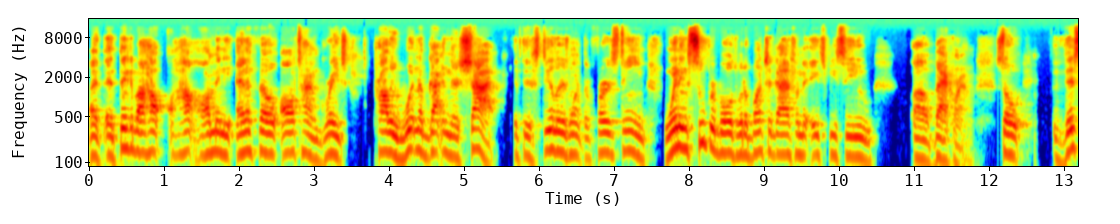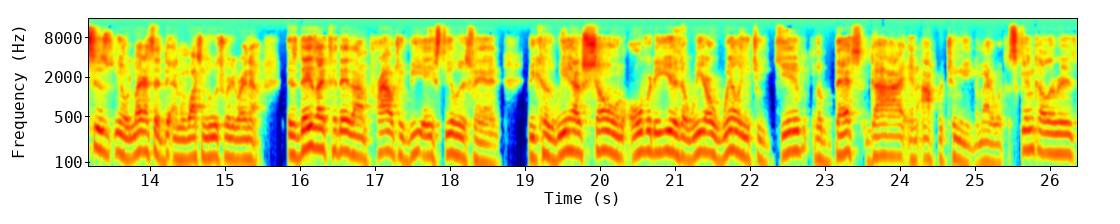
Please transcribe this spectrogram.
Like, and think about how, how how many NFL all-time greats probably wouldn't have gotten their shot if the Steelers weren't the first team winning Super Bowls with a bunch of guys from the HBCU uh, background. So this is, you know, like I said, and I'm watching Louis Riddick right now. It's days like today that I'm proud to be a Steelers fan because we have shown over the years that we are willing to give the best guy an opportunity, no matter what the skin color is,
